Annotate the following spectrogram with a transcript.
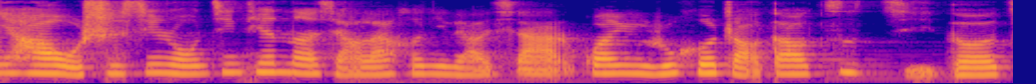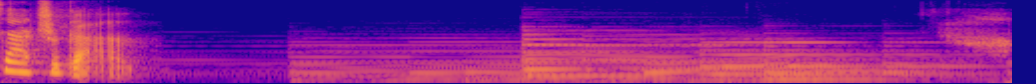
你好，我是欣荣。今天呢，想要来和你聊一下关于如何找到自己的价值感。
